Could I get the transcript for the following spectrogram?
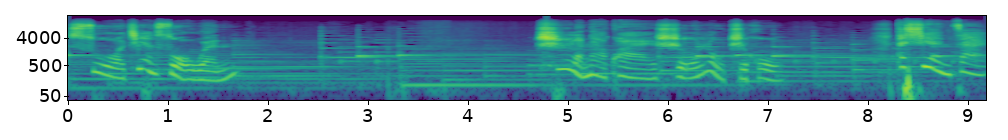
所见所闻。吃了那块蛇肉之后，他现在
